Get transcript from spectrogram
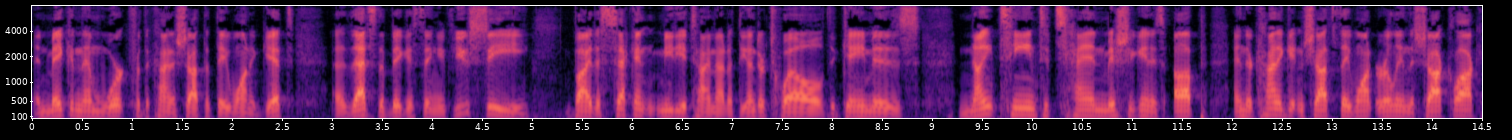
and making them work for the kind of shot that they want to get. Uh, that's the biggest thing. If you see by the second media timeout at the under 12, the game is 19 to 10, Michigan is up, and they're kind of getting shots they want early in the shot clock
